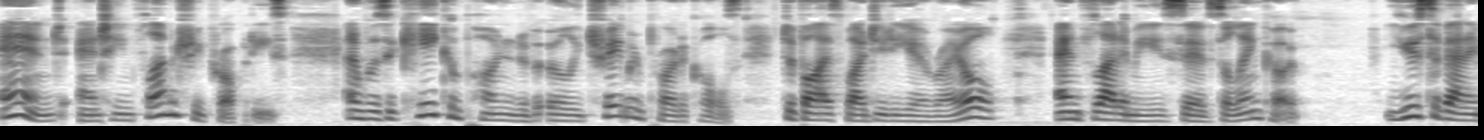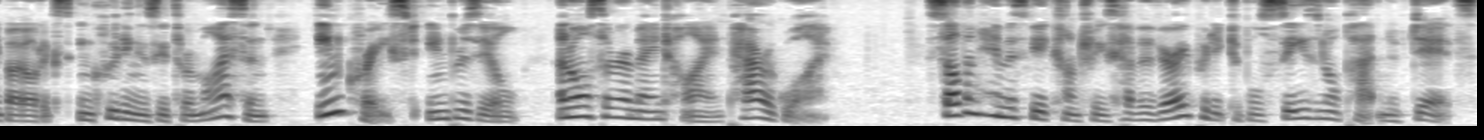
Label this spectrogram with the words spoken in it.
and anti inflammatory properties and was a key component of early treatment protocols devised by Didier Raoult and Vladimir Zev Use of antibiotics, including azithromycin, increased in Brazil and also remained high in Paraguay. Southern Hemisphere countries have a very predictable seasonal pattern of deaths,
